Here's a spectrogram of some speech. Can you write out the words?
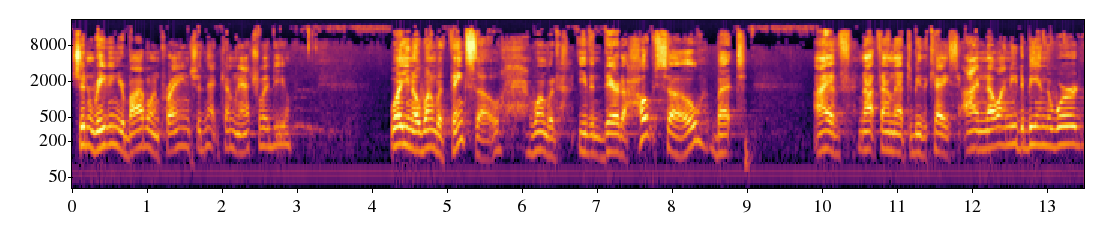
Shouldn't reading your Bible and praying, shouldn't that come naturally to you? Well, you know, one would think so. One would even dare to hope so, but I have not found that to be the case. I know I need to be in the Word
